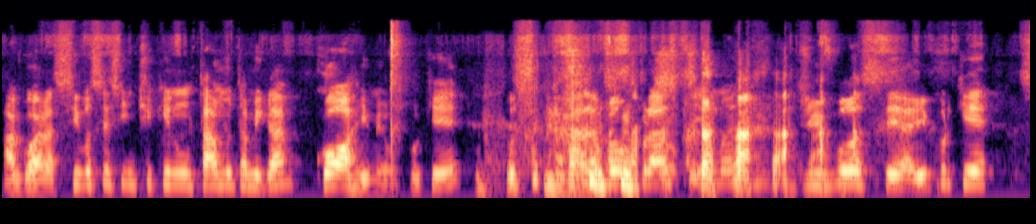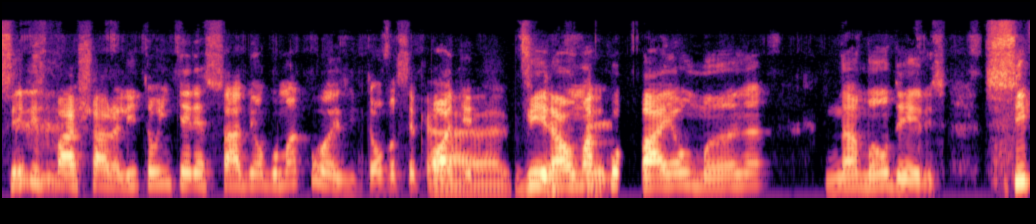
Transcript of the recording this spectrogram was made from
Agora, se você sentir que não tá muito amigável, corre, meu, porque os caras vão pra cima de você aí, porque se eles baixaram ali, estão interessados em alguma coisa. Então você pode virar uma cobaia humana na mão deles. Se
